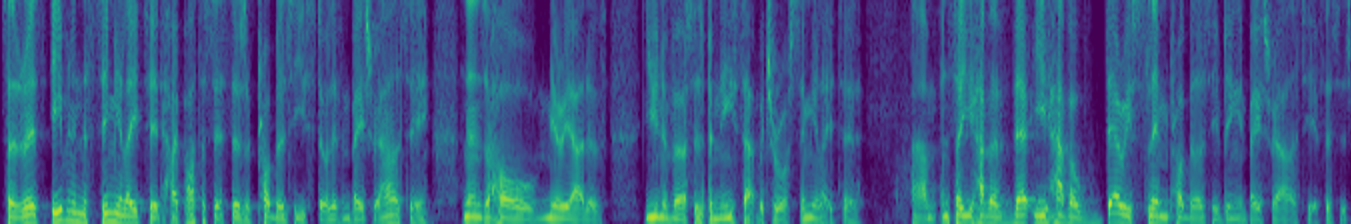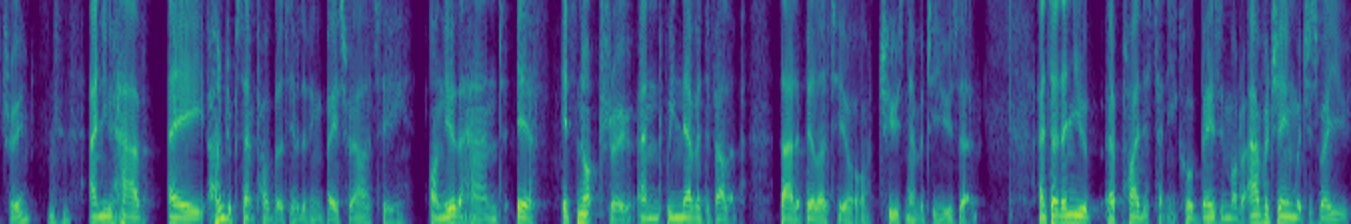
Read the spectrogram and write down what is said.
So there is, even in the simulated hypothesis, there's a probability you still live in base reality. And then there's a whole myriad of universes beneath that, which are all simulated. Um, and so you have a very you have a very slim probability of being in base reality if this is true, mm-hmm. and you have a hundred percent probability of living in base reality. On the other hand, if it's not true and we never develop that ability or choose never to use it, and so then you apply this technique called Bayesian model averaging, which is where you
